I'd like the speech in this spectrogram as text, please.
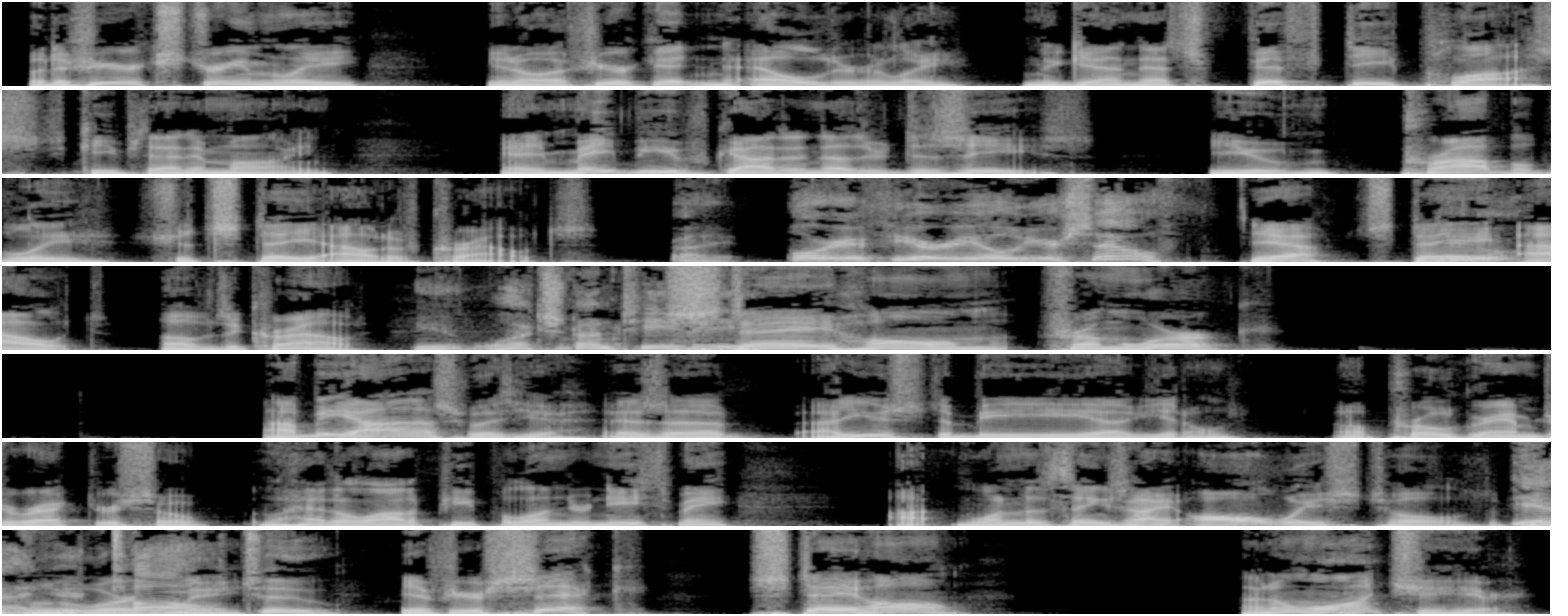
But if you're extremely, you know, if you're getting elderly, and again that's 50 plus, keep that in mind, and maybe you've got another disease, you probably should stay out of crowds. Right. Or if you're ill yourself, Yeah, stay You know? out of the crowd. you watch it on TV. stay home from work. I'll be honest with you. As a, I used to be, uh, you know, a program director, so I had a lot of people underneath me. Uh, one of the things I always told the people yeah, and who tall with me: too. if you're sick, stay home. I don't want you here.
